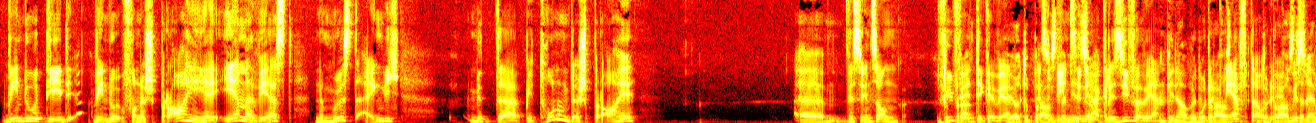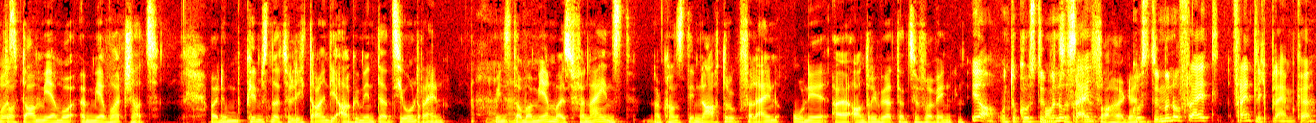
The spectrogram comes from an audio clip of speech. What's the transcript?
wenn du, die, wenn du von der Sprache her ärmer wärst, dann musst du eigentlich mit der Betonung der Sprache, ähm, wie soll ich sagen, vielfältiger werden. Ja, du brauchst also in dem Sinne so- aggressiver werden. Genau, weil du oder brauchst, genervter du oder brauchst irgendwie dann einfach da mehr, mehr Wortschatz. Weil du kommst natürlich da in die Argumentation rein. Wenn du aber mehrmals verneinst, dann kannst du dem Nachdruck verleihen, ohne äh, andere Wörter zu verwenden. Ja, und du kannst immer, noch, kannst immer freundlich bleiben, gell?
